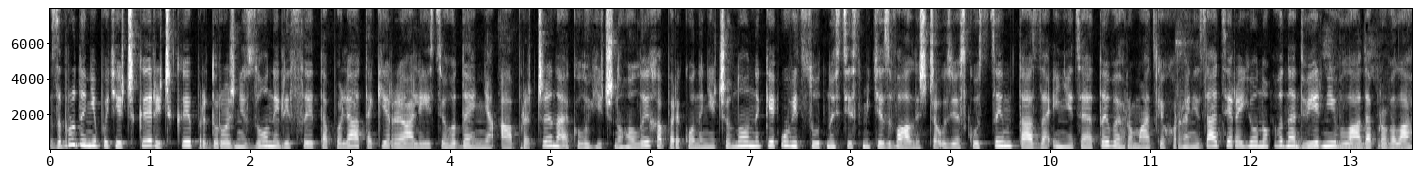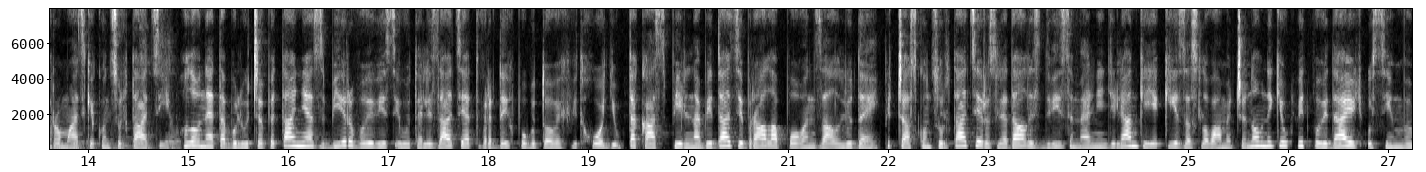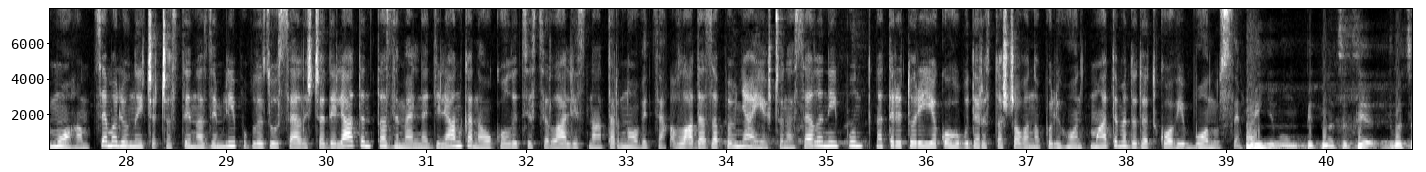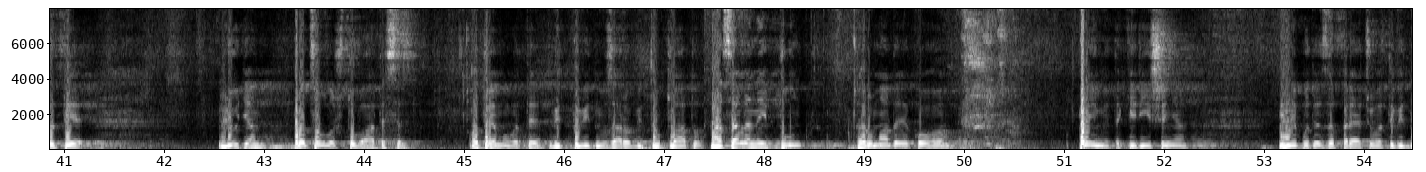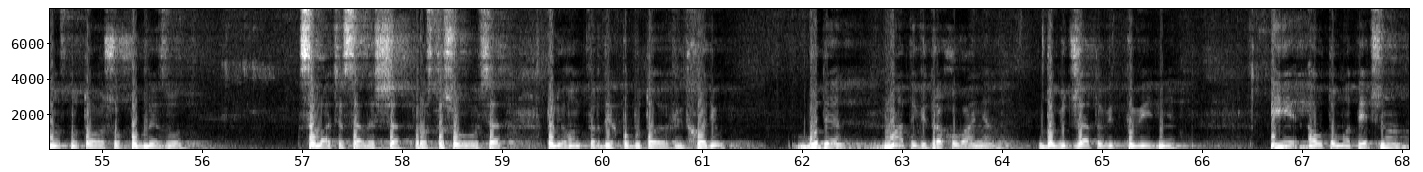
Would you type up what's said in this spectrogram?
Забруднені потічки, річки, придорожні зони, ліси та поля такі реалії сьогодення. А причина екологічного лиха, переконані чиновники, у відсутності сміттєзвалища. У зв'язку з цим та за ініціативи громадських організацій району в надвірній влада провела громадські консультації. Головне та болюче питання збір, вивіз і утилізація твердих побутових відходів. Така спільна біда зібрала повен зал людей. Під час консультацій розглядались дві земельні ділянки, які, за словами чиновників, відповідають усім вимогам. Це мальовнича частина землі поблизу селища Делятин та земельна ділянка на околиці села Лісна Тарновиця. Влада запевняє, що населений пункт, на території якого буде розташовано полігон, матиме додаткові бонуси. мінімум 15-20 людям працевлаштуватися, отримувати відповідну заробітну плату. Населений пункт, громада якого прийме таке рішення і не буде заперечувати відносно того, що поблизу села чи селища розташовувався полігон твердих побутових відходів, буде мати відрахування до бюджету відповідні і автоматично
